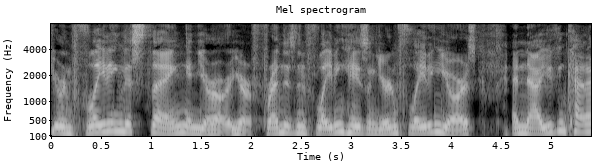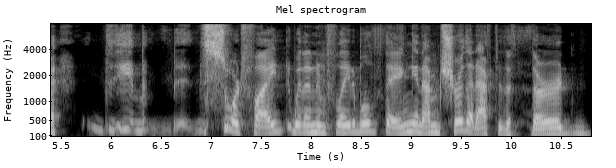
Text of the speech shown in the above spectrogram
you're inflating this thing and your, your friend is inflating his and you're inflating yours. And now you can kind of sword fight with an inflatable thing. And I'm sure that after the third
